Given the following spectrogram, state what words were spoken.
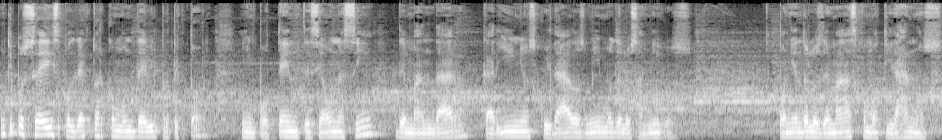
Un tipo 6 podría actuar como un débil protector, impotente si aún así demandar cariños, cuidados, mimos de los amigos. poniendo a los demás como tiranos,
